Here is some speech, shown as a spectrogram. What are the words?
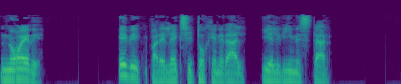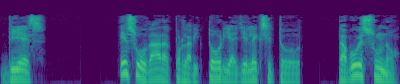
9. Evic para el éxito general y el bienestar. 10. Es Udara por la victoria y el éxito. Tabú es 1.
